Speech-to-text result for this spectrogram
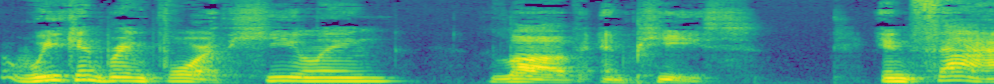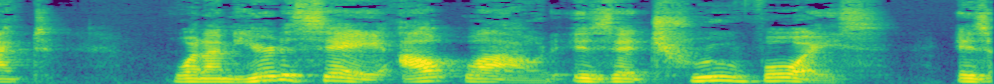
we can bring forth healing, love, and peace. In fact, what I'm here to say out loud is that true voice is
